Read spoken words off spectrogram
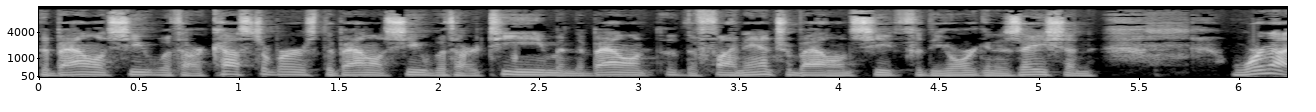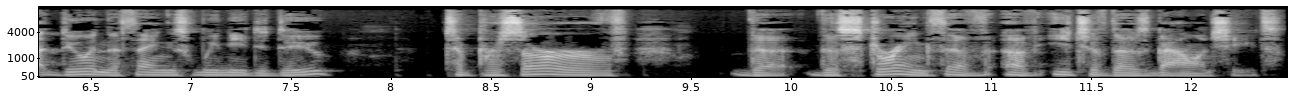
the balance sheet with our customers, the balance sheet with our team, and the balance the financial balance sheet for the organization. We're not doing the things we need to do to preserve the the strength of of each of those balance sheets.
